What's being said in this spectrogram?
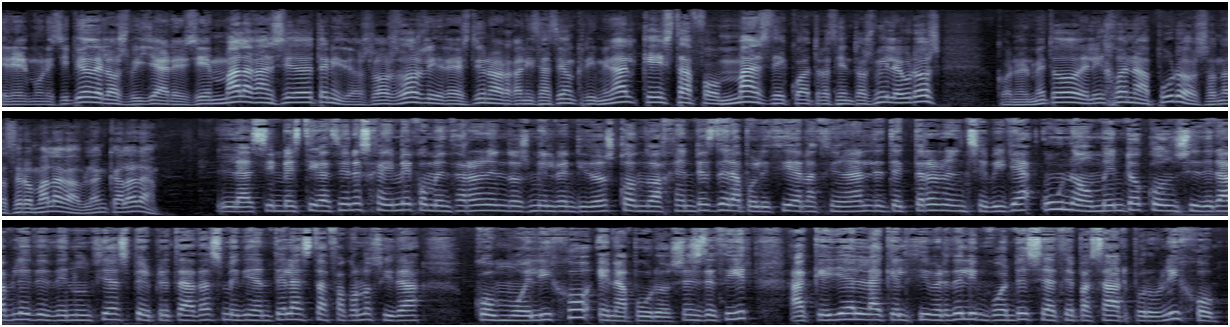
en el municipio de Los Villares. Y en Málaga han sido detenidos los dos líderes de una organización criminal que estafó más de 400.000 euros con el método del hijo en apuros. Onda Cero Málaga, Blanca Lara. Las investigaciones, Jaime, comenzaron en 2022 cuando agentes de la Policía Nacional detectaron en Sevilla un aumento considerable de denuncias perpetradas mediante la estafa conocida como el hijo en apuros, es decir, aquella en la que el ciberdelincuente se hace pasar por un hijo.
